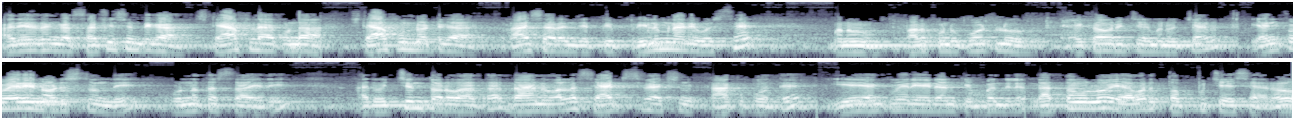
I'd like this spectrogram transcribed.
అదేవిధంగా సఫిషియెంట్గా స్టాఫ్ లేకుండా స్టాఫ్ ఉన్నట్టుగా రాశారని చెప్పి ప్రిలిమినరీ వస్తే మనం పదకొండు కోట్లు రికవరీ చేయమని వచ్చారు. ఎంక్వైరీ నడుస్తుంది ఉన్నత స్థాయిది. అది వచ్చిన తర్వాత దానివల్ల సాటిస్ఫాక్షన్ కాకపోతే ఏ ఎంక్వైరీ చేయడానికి ఇబ్బంది లేదు. గతంలో ఎవరు తప్పు చేశారో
